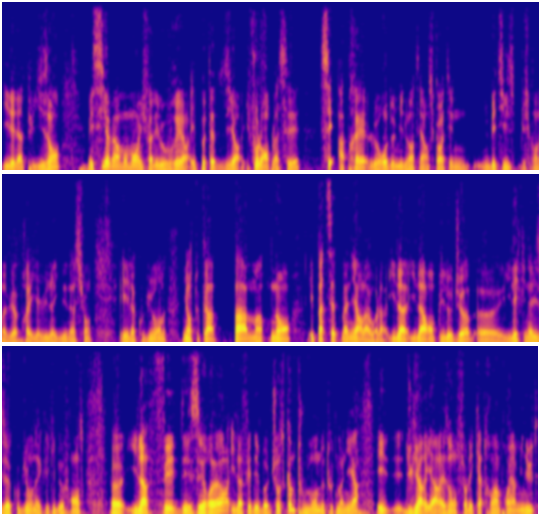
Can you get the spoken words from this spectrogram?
Il est là depuis 10 ans. Mais s'il y avait un moment où il fallait l'ouvrir et peut-être dire, il faut le remplacer, c'est après l'Euro 2021, ce qui aurait été une bêtise, puisqu'on a vu après, il y a eu la Ligue des Nations et la Coupe du Monde. Mais en tout cas, pas maintenant et pas de cette manière-là. Voilà. Il, a, il a rempli le job, euh, il est finaliste de la Coupe du Monde avec l'équipe de France. Euh, il a fait des erreurs, il a fait des bonnes choses, comme tout le monde de toute manière. Et Dugarry a raison sur les 80 premières minutes.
